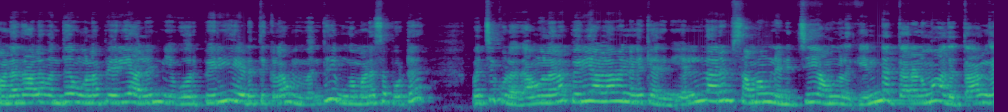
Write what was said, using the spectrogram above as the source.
மனதால வந்து அவங்களாம் பெரிய ஆளுன்னு ஒரு பெரிய இடத்துக்கெல்லாம் வந்து உங்க மனசை போட்டு வச்சுக்கூடாது. அவங்களெல்லாம் பெரிய ஆளாக நினைக்காதீங்க. எல்லாரும் சமம் நினைச்சு அவங்களுக்கு என்ன தரணுமோ அதை தாங்க.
